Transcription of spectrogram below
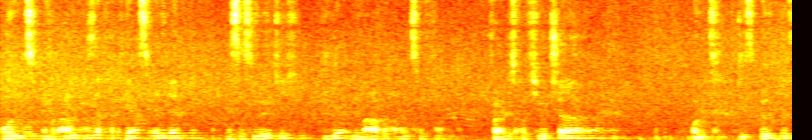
Und im Rahmen dieser Verkehrswende ist es nötig, hier in Marburg anzufangen. Fridays for Future und dieses Bündnis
